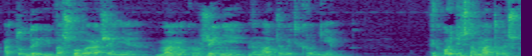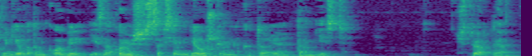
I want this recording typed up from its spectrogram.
Оттуда и пошло выражение «в моем окружении наматывать круги». Ты ходишь, наматываешь круги в этом клубе и знакомишься со всеми девушками, которые там есть. Четвертое.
